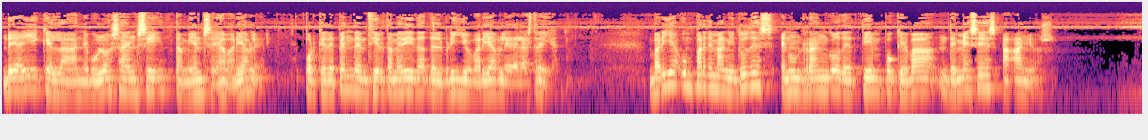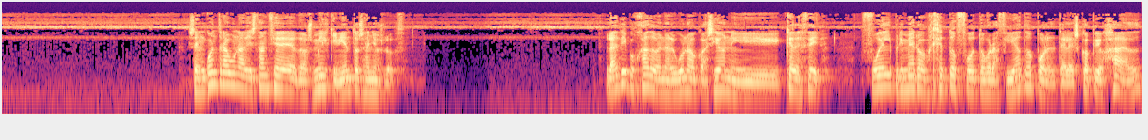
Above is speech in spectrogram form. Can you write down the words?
De ahí que la nebulosa en sí también sea variable, porque depende en cierta medida del brillo variable de la estrella. Varía un par de magnitudes en un rango de tiempo que va de meses a años. Se encuentra a una distancia de 2.500 años luz. La he dibujado en alguna ocasión y, qué decir, fue el primer objeto fotografiado por el telescopio Hall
